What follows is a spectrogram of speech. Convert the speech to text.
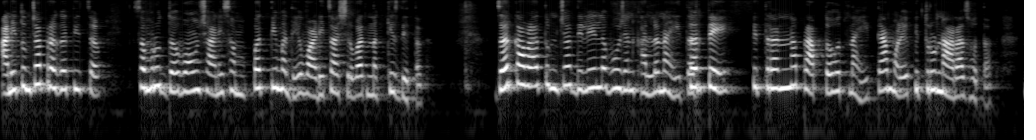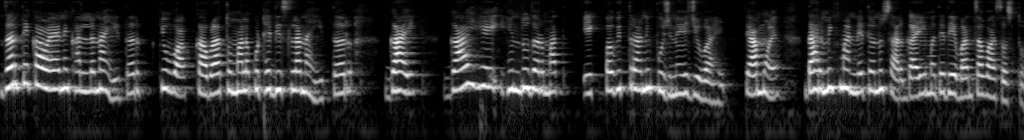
आणि तुमच्या प्रगतीचं समृद्ध वंश आणि संपत्तीमध्ये वाढीचा आशीर्वाद नक्कीच देतात. जर कावळा तुमच्या दिलेलं भोजन खाल्लं नाही तर ते पितरांना प्राप्त होत नाही त्यामुळे पितृ नाराज होतात. जर ते कावळ्याने खाल्लं नाही तर किंवा कावळा तुम्हाला कुठे दिसला नाही तर गाय गाय हे हिंदू धर्मात एक पवित्र आणि पूजनीय जीव आहे. त्यामुळे धार्मिक मान्यतेनुसार गायीमध्ये देवांचा वास असतो.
